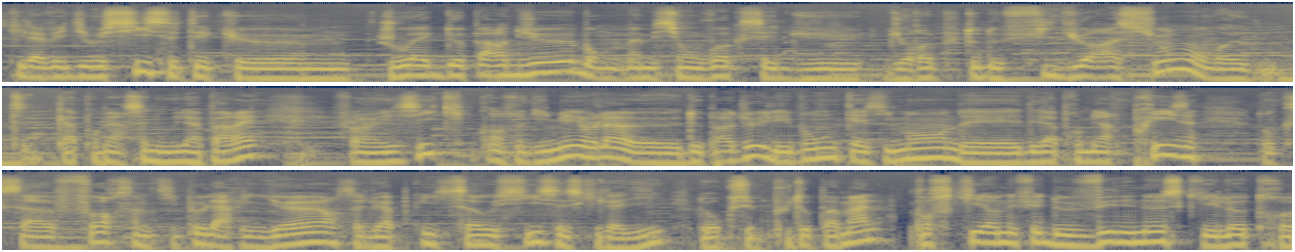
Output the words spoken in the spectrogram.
qu'il avait dit aussi, c'était que jouer avec Depardieu, bon, même si on voit que c'est du, rôle plutôt de figuration, on voit la première scène où il apparaît, Florian entre guillemets, voilà, Depardieu, il est bon quasiment dès, la première prise, donc ça force un petit peu la rigueur, ça lui a pris ça aussi, c'est ce qu'il a dit, donc c'est plutôt pas mal. Pour ce qui est en effet de Vénéneuse, qui est l'autre,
